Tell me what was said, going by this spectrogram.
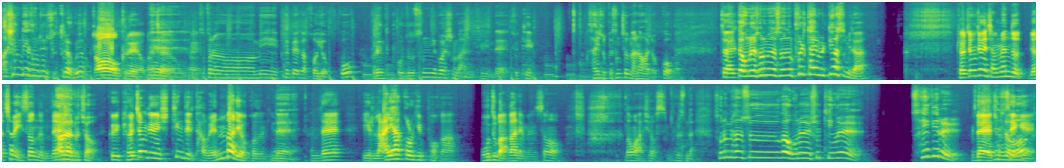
박싱데이 성적이 좋더라고요. 어 그래요 맞아요. 네, 네. 토트넘이 패배가 거의 없고 브렌트포드 승리가 훨씬 많은 팀인데 두 팀 사이좋게 승점 나눠 가졌고 네. 자 일단 오늘 손흥민 선수는 풀타임을 뛰었습니다. 결정적인 장면도 몇 차례 있었는데 아 그렇죠. 그 결정적인 슈팅들이 다 왼발이었거든요. 네. 근데 이 라이아 골키퍼가 모두 막아내면서 하, 너무 아쉬웠습니다. 그렇습니다. 손흥민 선수가 오늘 슈팅을 세 개를 네, 총 해서 세 개.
